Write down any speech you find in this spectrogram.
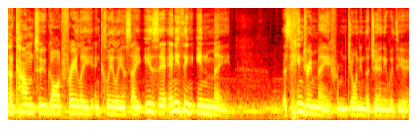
To come to God freely and clearly and say, Is there anything in me that's hindering me from joining the journey with you?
